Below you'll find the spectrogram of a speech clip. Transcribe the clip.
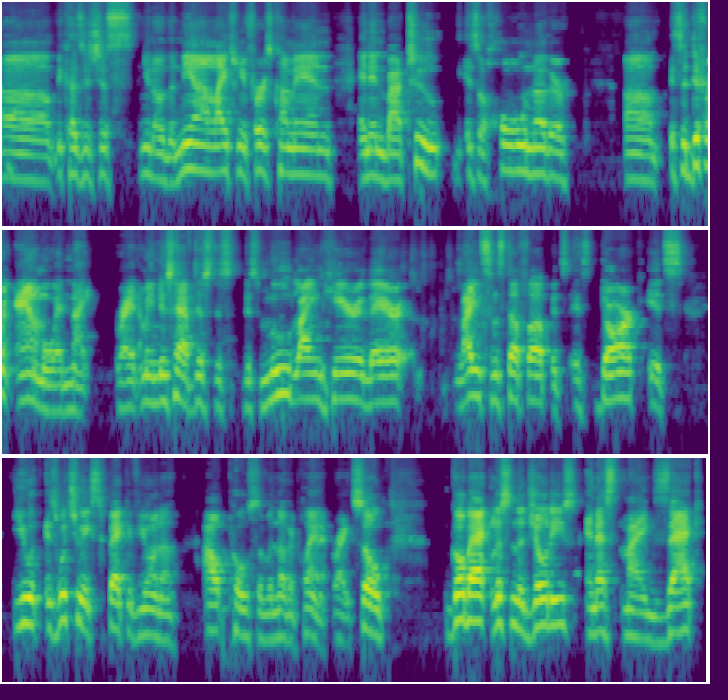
uh, because it's just, you know, the neon lights when you first come in. And then by two, it's a whole nother, um, it's a different animal at night right? I mean, just have just this this mood lighting here, and there, lighting some stuff up. It's it's dark. It's you. It's what you expect if you're on a outpost of another planet, right? So go back, listen to Jody's, and that's my exact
